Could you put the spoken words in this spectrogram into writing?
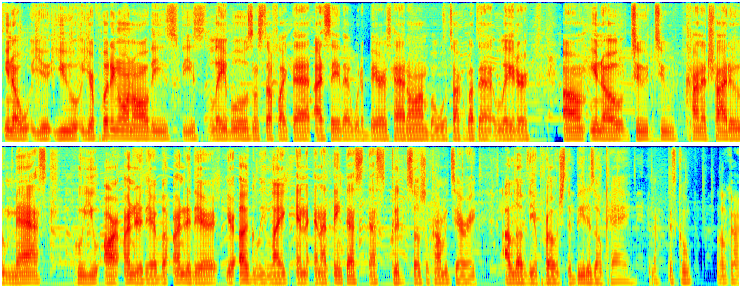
you know, you you you're putting on all these these labels and stuff like that. I say that with a Bears hat on, but we'll talk about that later. Um, you know, to to kind of try to mask who you are under there, but under there you're ugly. Like, and and I think that's that's good social commentary. I love the approach. The beat is okay. You know, it's cool. Okay.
